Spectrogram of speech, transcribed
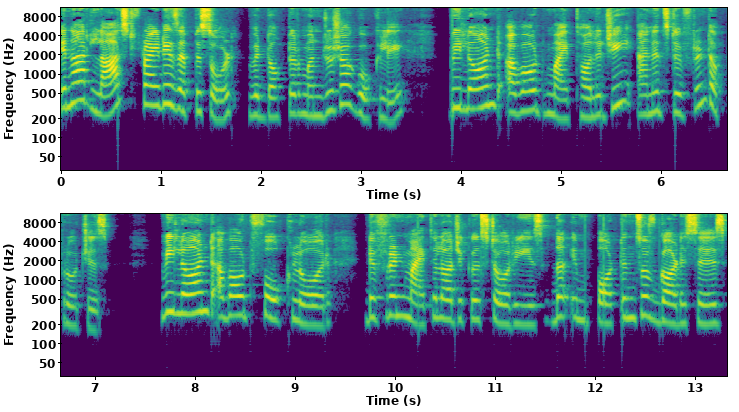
In our last Friday's episode with Dr. Manjusha Gokhale, we learned about mythology and its different approaches. We learned about folklore, different mythological stories, the importance of goddesses,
